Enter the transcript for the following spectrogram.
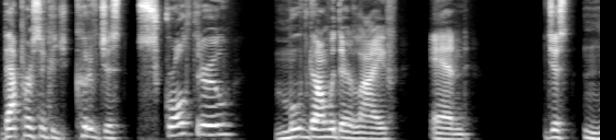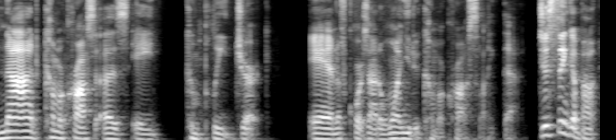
That person could, could have just scrolled through, moved on with their life, and just not come across as a complete jerk. And of course, I don't want you to come across like that. Just think about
